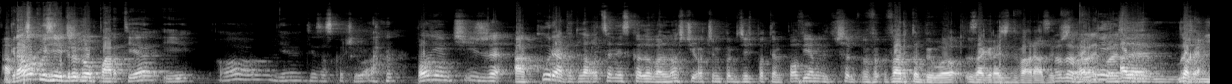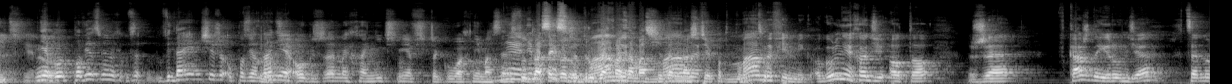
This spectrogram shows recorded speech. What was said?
A Grasz później ci- drugą partię i o, nie, nie zaskoczyła. powiem Ci, że akurat dla oceny skalowalności, o czym gdzieś potem powiem, warto było zagrać dwa razy No dobra, ale przynajmniej. powiedzmy dobra. mechanicznie, no. Nie, bo powiedzmy, wydaje mi się, że opowiadanie skrócie. o grze mechanicznie w szczegółach nie ma sensu, Nie, nie ma dlatego sensu. że druga Mamy- faza ma 17 mamy, podpunktów. Mamy filmik. Ogólnie chodzi o to, że w każdej rundzie chcemy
